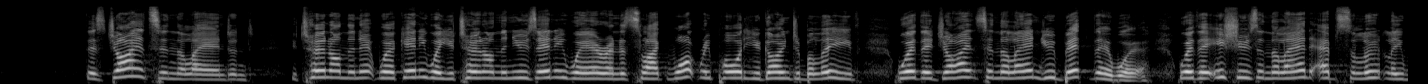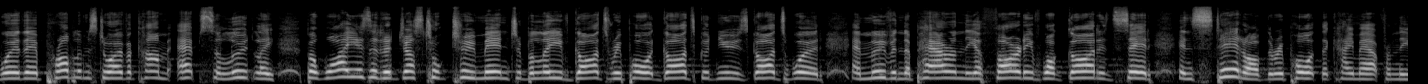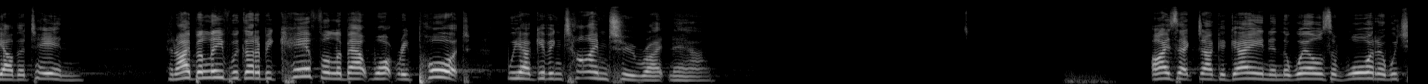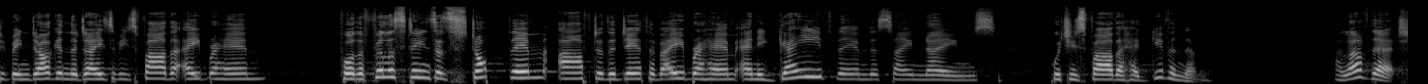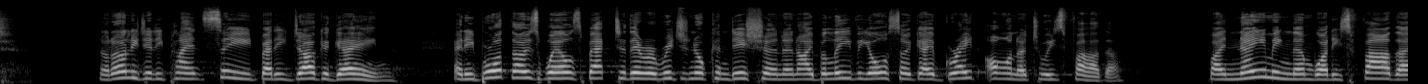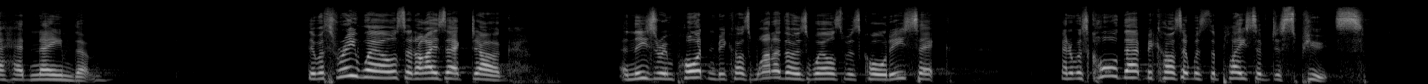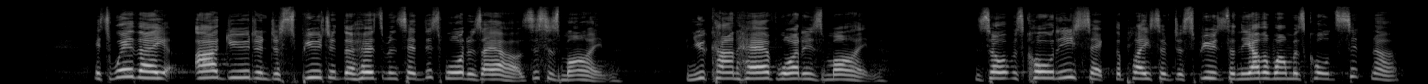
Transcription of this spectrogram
There's giants in the land, and you turn on the network anywhere, you turn on the news anywhere, and it's like, what report are you going to believe? Were there giants in the land? You bet there were. Were there issues in the land? Absolutely. Were there problems to overcome? Absolutely. But why is it it just took two men to believe God's report, God's good news, God's word, and move in the power and the authority of what God had said instead of the report that came out from the other ten? And I believe we've got to be careful about what report we are giving time to right now. Isaac dug again in the wells of water which had been dug in the days of his father Abraham. For the Philistines had stopped them after the death of Abraham, and he gave them the same names which his father had given them. I love that. Not only did he plant seed, but he dug again. And he brought those wells back to their original condition. And I believe he also gave great honor to his father by naming them what his father had named them. There were three wells that Isaac dug. And these are important because one of those wells was called Esek. And it was called that because it was the place of disputes. It's where they argued and disputed. The herdsman said, This water's ours, this is mine, and you can't have what is mine. And so it was called Esek, the place of disputes, and the other one was called Sitnah.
